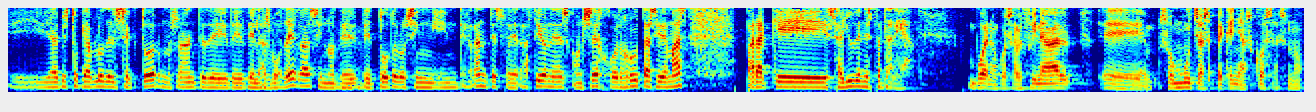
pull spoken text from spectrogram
y has visto que hablo del sector, no solamente de, las bodegas, sino de, todos los in- integrantes, federaciones, consejos, rutas y demás, para que se ayuden en esta tarea. Bueno, pues al final eh, son muchas pequeñas cosas, ¿no?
